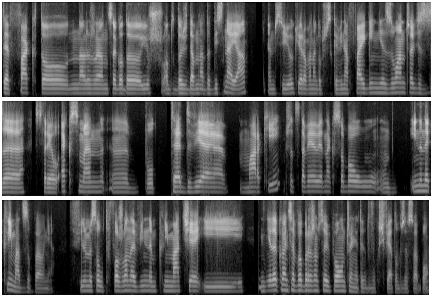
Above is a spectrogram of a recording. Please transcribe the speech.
de facto należącego do już od dość dawna do Disneya, MCU, kierowanego przez Kevina Feige, nie złączać ze serią X-Men, y, bo te dwie marki przedstawiają jednak sobą inny klimat zupełnie. Filmy są tworzone w innym klimacie i nie do końca wyobrażam sobie połączenie tych dwóch światów ze sobą.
